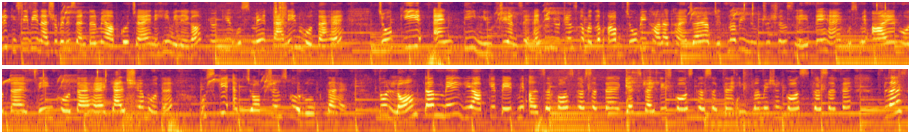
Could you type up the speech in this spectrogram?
एक्चुअली किसी भी नेचुरोपैथी सेंटर में आपको चाय नहीं मिलेगा, क्योंकि उसमें टैनिन होता है, जो कि एंटी न्यूट्रिएंट्स है। एंटी न्यूट्रिएंट्स का मतलब आप जो भी खाना खाएँ, चाहे आप जितना भी न्यूट्रिशंस लेते हैं, उसमें आयरन होता है जिंक होता है कैल्शियम होता है, उसके एब्जॉर्प्शंस को रोकता है। तो लॉन्ग टर्म में ये आपके पेट में अल्सर कॉज कर सकता है गैस्ट्राइटिस कॉज कर सकता है इन्फ्लामेशन कॉज कर सकता है प्लस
